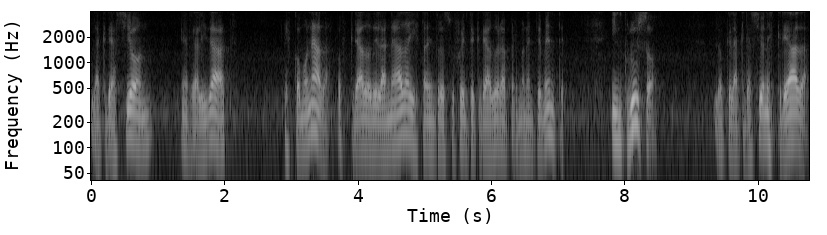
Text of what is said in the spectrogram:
la creación en realidad es como nada, pues creado de la nada y está dentro de su fuente creadora permanentemente. Incluso lo que la creación es creada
